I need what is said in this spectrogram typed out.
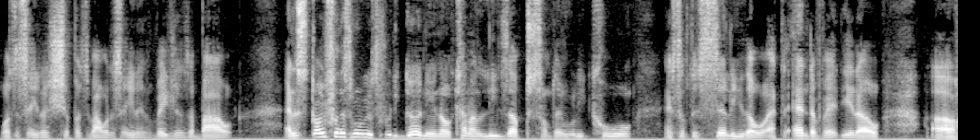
what this alien ship is about, what this alien invasion is about. And the story for this movie was pretty good, you know, kind of leads up to something really cool and something silly though at the end of it, you know, uh,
